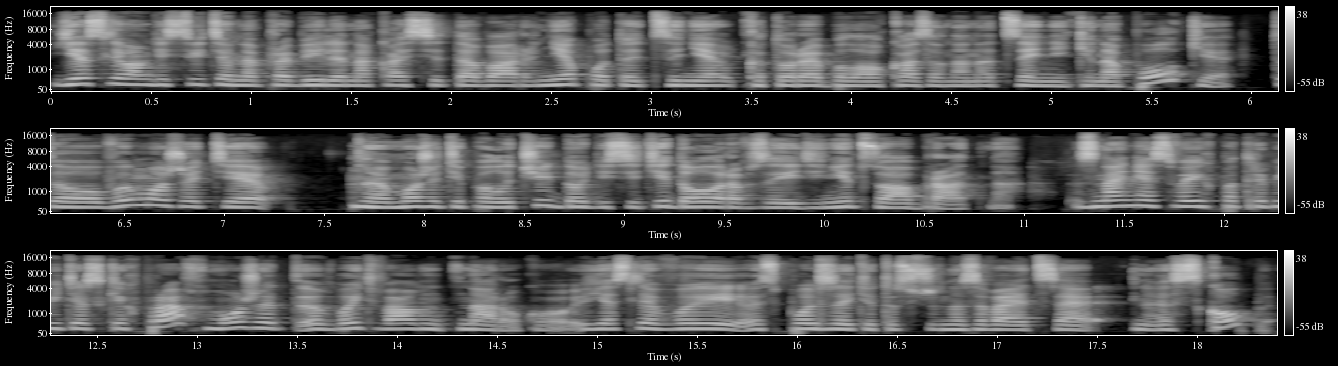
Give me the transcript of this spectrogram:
если вам действительно пробили на кассе товар не по той цене, которая была указана на ценнике на полке, то вы можете, э, можете получить до 10 долларов за единицу обратно. Знание своих потребительских прав может э, быть вам на руку. Если вы используете то, что называется э, SCOPE,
